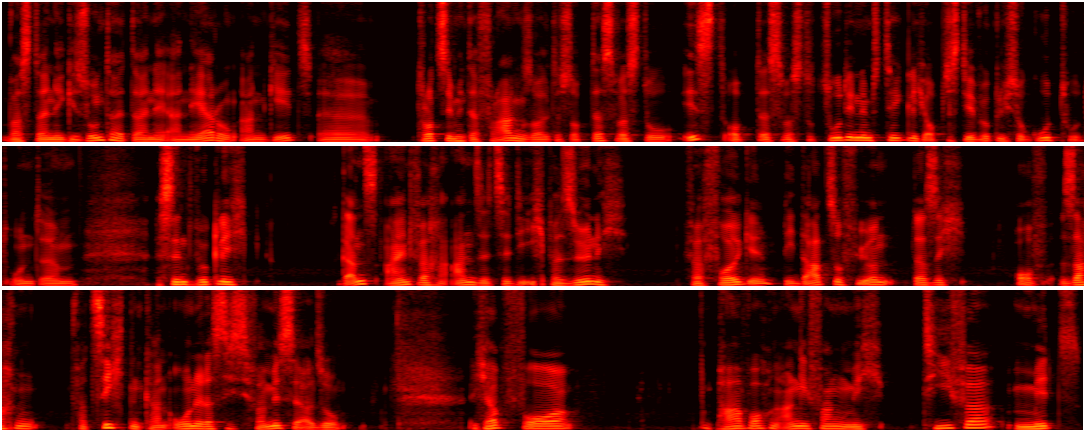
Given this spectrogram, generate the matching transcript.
was deine Gesundheit, deine Ernährung angeht, äh, trotzdem hinterfragen solltest, ob das, was du isst, ob das, was du zu dir nimmst täglich, ob das dir wirklich so gut tut. Und ähm, es sind wirklich ganz einfache Ansätze, die ich persönlich verfolge, die dazu führen, dass ich auf Sachen verzichten kann, ohne dass ich sie vermisse. Also ich habe vor ein paar Wochen angefangen, mich tiefer mit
